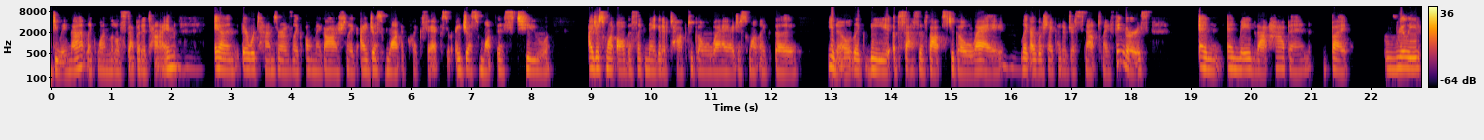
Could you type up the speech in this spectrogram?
doing that like one little step at a time mm-hmm. and there were times where i was like oh my gosh like i just want a quick fix or i just want this to I just want all this like negative talk to go away. I just want like the, you know, like the obsessive thoughts to go away. Mm-hmm. Like I wish I could have just snapped my fingers and and made that happen, but really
